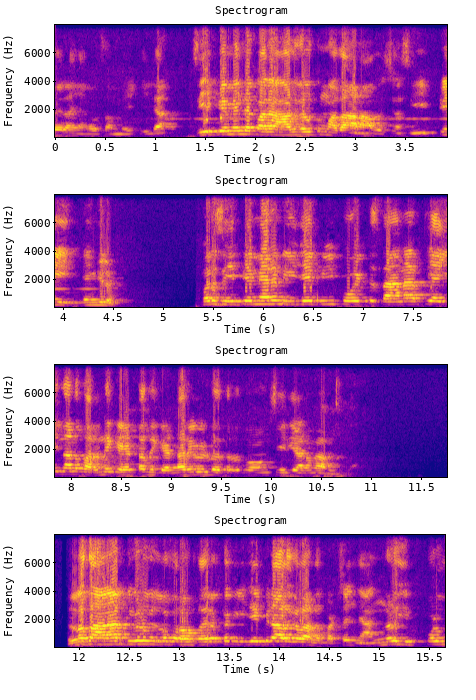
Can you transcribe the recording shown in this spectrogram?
വരാൻ ഞങ്ങൾ സമ്മതിക്കില്ല. സി പി എമ്മിന്റെ പല ആളുകൾക്കും അതാണ് ആവശ്യം. സി പി ഐ ഇല്ലെങ്കിലും. ഒരു സി പി എമ്മുകാരൻ ബി ജെ പി പോയിട്ട് സ്ഥാനാർത്ഥിയായി എന്നാണ് പറഞ്ഞ് കേട്ടത്. കേട്ടറിവുള്ളൂ എത്രത്തോളം ശരിയാണെന്ന് അറിയില്ല. ഉള്ള സ്ഥാനാർത്ഥികളും ഉള്ള പ്രവർത്തകരൊക്കെ ബി ജെ പിയുടെ ആളുകളാണ്. പക്ഷെ ഞങ്ങൾ ഇപ്പോഴും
